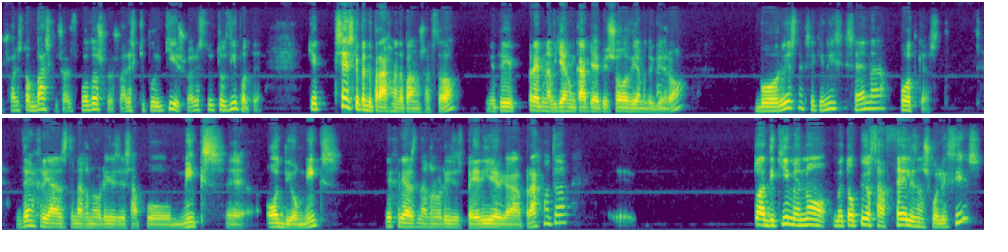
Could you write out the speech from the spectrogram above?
σου αρέσει το μπάσκετ, σου αρέσει το ποδόσφαιρο, σου αρέσει η κυπουρική, σου αρέσει το οτιδήποτε. Και ξέρεις και πέντε πράγματα πάνω σε αυτό, γιατί πρέπει να βγαίνουν κάποια επεισόδια με τον καιρό, μπορείς να ξεκινήσεις ένα podcast. Δεν χρειάζεται να γνωρίζεις από mix, ε, audio mix, δεν χρειάζεται να γνωρίζεις περίεργα πράγματα. Το αντικείμενο με το οποίο θα θέλεις να ασχοληθείς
